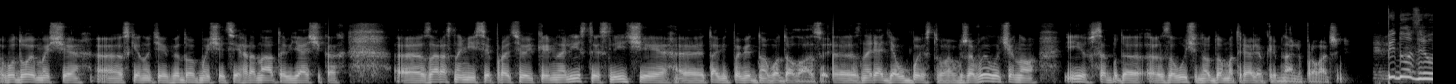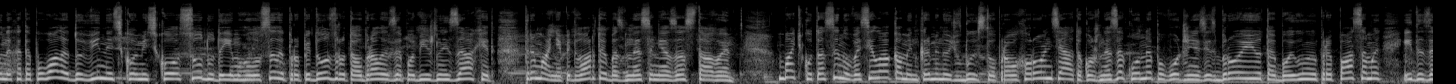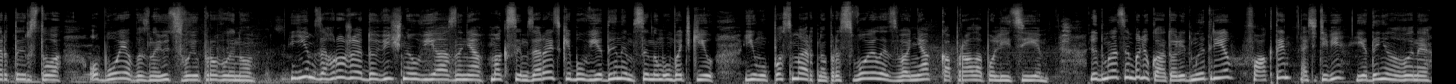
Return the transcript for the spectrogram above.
водоймище, е, скинуті водоймище ці гранати в ящиках. Е, Зараз на місці працюють криміналісти, слідчі е, та відповідно водолази. Е, Знаряддя вбивства вже вилучено, і все буде е, залучено до матеріалів кримінального провадження. Підозрюваних етапували до Вінницького міського суду, де їм оголосили про підозру та обрали запобіжний захід – тримання під вартою без внесення застави. Батьку та сину Васілакам інкримінують вбивство правоохоронця, а також незаконне поводження зі зброєю та бойовими припасами і дезертирство. Обоє визнають свою провину. Їм загрожує довічне ув'язнення. Максим Зарецький був єдиним сином у батьків. Йому посмертно присвоїли звання капрала поліції. Людмила Цимбалюк, Анатолій Дмитрієв. Факти. АСІТВ. Єдині новини.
